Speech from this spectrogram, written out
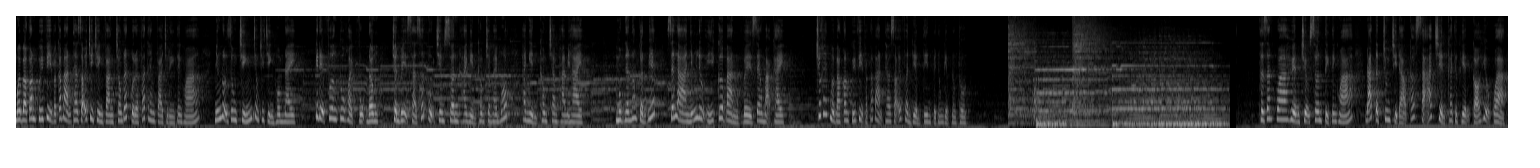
Mời bà con quý vị và các bạn theo dõi chương trình Vàng trong đất của Đài Phát thanh và Truyền hình Thanh Hóa. Những nội dung chính trong chương trình hôm nay, các địa phương thu hoạch vụ đông, chuẩn bị sản xuất vụ chiêm xuân 2021-2022. Mục nhà nông cần biết sẽ là những lưu ý cơ bản về gieo mạ khay. Trước hết mời bà con quý vị và các bạn theo dõi phần điểm tin về nông nghiệp nông thôn. Thời gian qua, huyện Triệu Sơn, tỉnh Thanh Hóa đã tập trung chỉ đạo các xã triển khai thực hiện có hiệu quả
